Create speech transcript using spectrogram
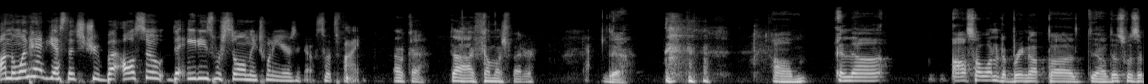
On the one hand, yes, that's true. But also, the 80s were still only 20 years ago. So it's fine. Okay. I feel much better. Okay. Yeah. Um, and uh, also, I wanted to bring up. Uh, you know, this was a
